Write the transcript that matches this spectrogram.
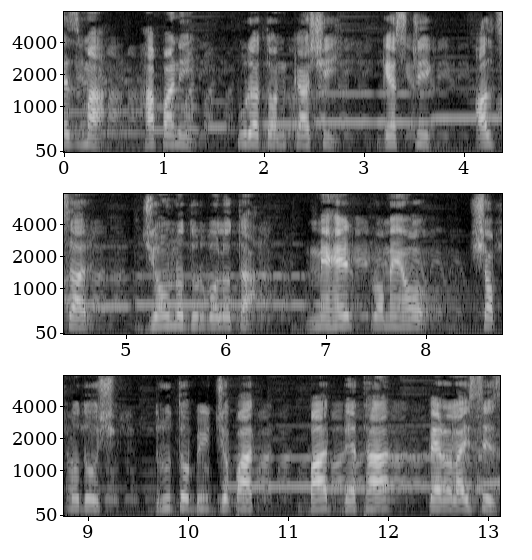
এজমা, হাঁপানি, পুরাতন কাশি, গ্যাস্ট্রিক, আলসার, যৌন দুর্বলতা, মেহের প্রমেহ, স্বপ্নদোষ, দ্রুত বীর্যপাত, বাত ব্যথা, প্যারালাইসিস,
